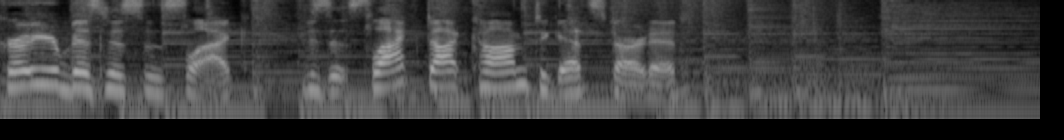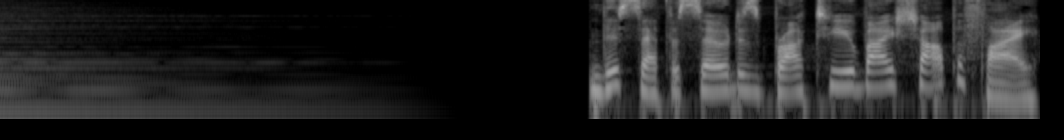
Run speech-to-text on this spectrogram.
Grow your business in Slack. Visit slack.com to get started. This episode is brought to you by Shopify.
